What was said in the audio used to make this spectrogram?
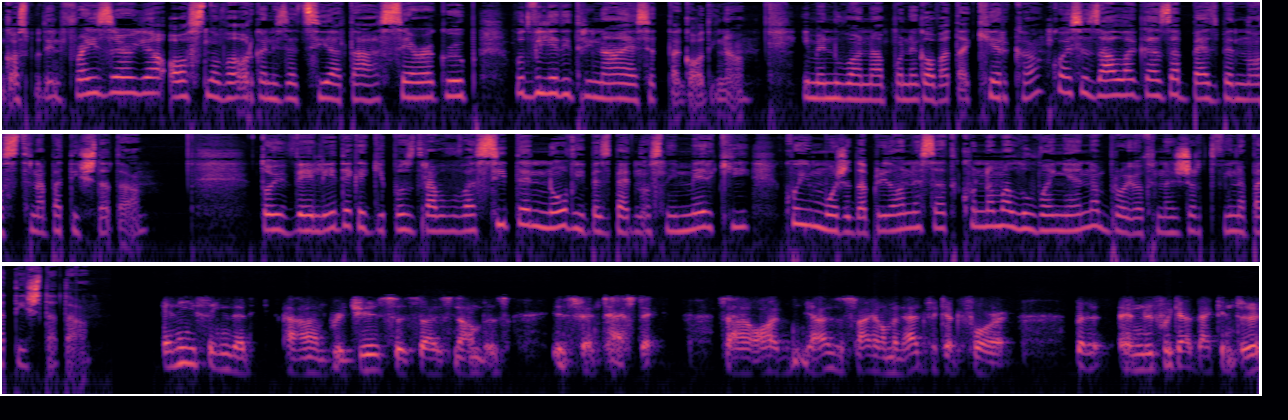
Господин Фрейзер ја основа организацијата Sarah Group во 2013 година, именувана по неговата керка која се залага за безбедност на патиштата. Тој вели дека ги поздравува сите нови безбедносни мерки кои може да придонесат кон намалување на бројот на жртви на патиштата. Anything that um, reduces those numbers is fantastic. So I, you know, as I say, I'm an advocate for it. But and if we go back into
